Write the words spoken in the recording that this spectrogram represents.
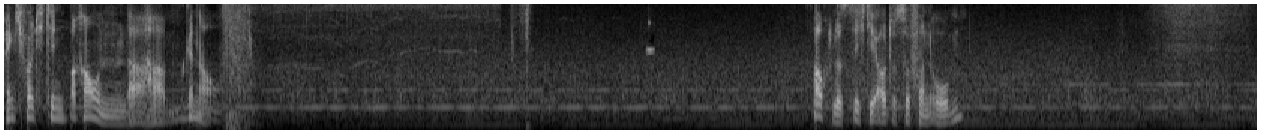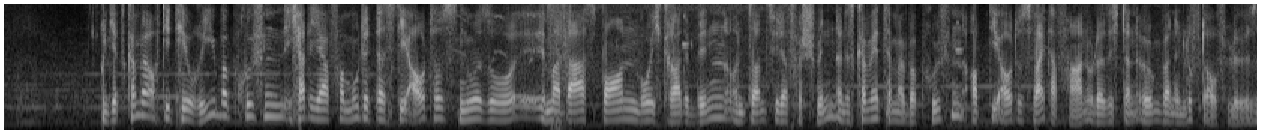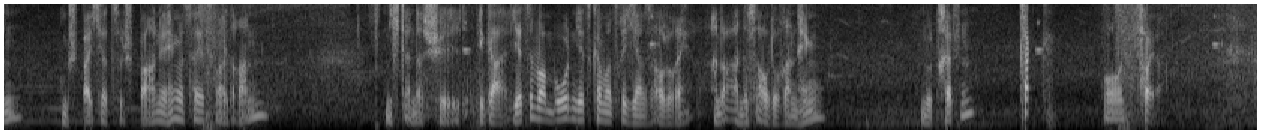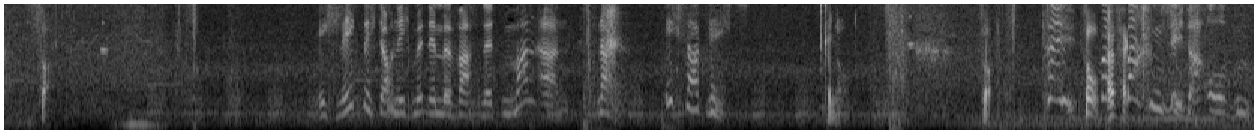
Eigentlich wollte ich den braunen da haben, genau. Auch lustig, die Autos so von oben. Und jetzt können wir auch die Theorie überprüfen. Ich hatte ja vermutet, dass die Autos nur so immer da spawnen, wo ich gerade bin und sonst wieder verschwinden. Und das können wir jetzt ja mal überprüfen, ob die Autos weiterfahren oder sich dann irgendwann in Luft auflösen, um Speicher zu sparen. Wir hängen uns da jetzt mal dran. Nicht an das Schild. Egal. Jetzt sind wir am Boden, jetzt können wir uns richtig an das Auto, an, an das Auto ranhängen. Nur treffen. Zack. Und Feuer. So. Ich leg mich doch nicht mit einem bewaffneten Mann an. Nein, ich sag nichts. Genau. So. Hey, So, was perfekt. machen Sie da oben?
